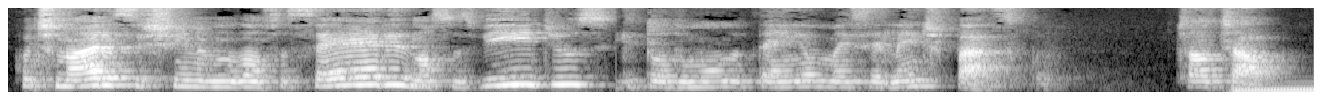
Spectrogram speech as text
continuarem assistindo nossa série, nossos vídeos, que todo mundo tenha uma excelente Páscoa. Tchau, tchau!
